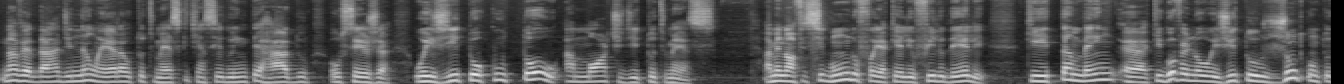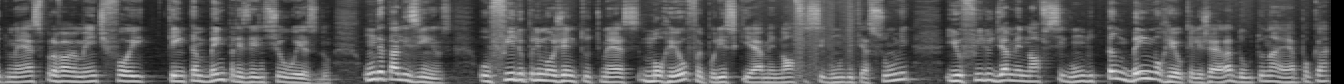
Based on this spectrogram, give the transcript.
na verdade, não era o Tutmés que tinha sido enterrado, ou seja, o Egito ocultou a morte de Tutmés. Amenófis II foi aquele o filho dele que também eh, que governou o Egito junto com Tutmés, provavelmente foi quem também presenciou o êxodo. Um detalhezinho, o filho primogênito de Tutmés morreu, foi por isso que é Amenófis II que assume, e o filho de Amenófis II também morreu, que ele já era adulto na época,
